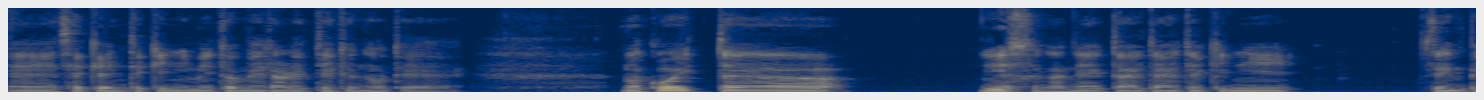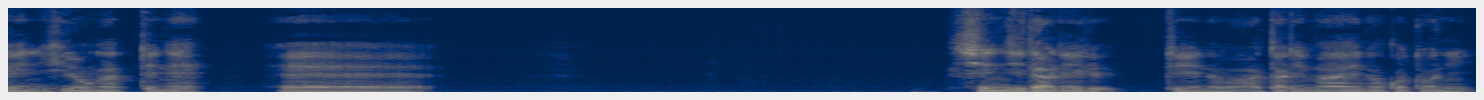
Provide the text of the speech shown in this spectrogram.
えー、世間的に認められてるので、まあこういったニュースがね、大々的に全編に広がってね、えー、信じられるっていうのは当たり前のことに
